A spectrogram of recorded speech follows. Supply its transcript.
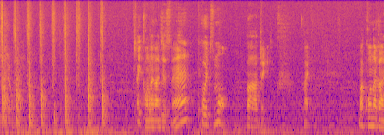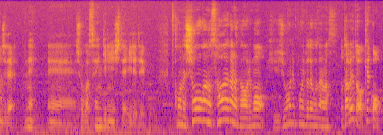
以上。はいこんな感じですね。こいつもバーッと入れていく。はい。まあこんな感じでねえー、生姜千切りにして入れていく。このね生姜の爽やかな香りも非常にポイントでございます。食べると結構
